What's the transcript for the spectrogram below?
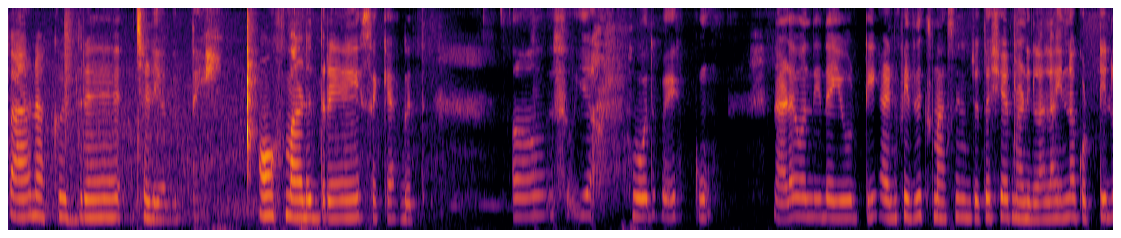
ಫ್ಯಾನ್ ಹಾಕಿದ್ರೆ ಚಳಿ ಆಗುತ್ತೆ. ಆಫ್ ಮಾಡಿದ್ರೆ ಸೆಕೆ ಆಗುತ್ತೆ. ಸೊ ಯಾ ಓದಬೇಕು. ನಾಳೆ ಒಂದಿದೆ U T and physics marks ನಿಮ್ಮ ಜೊತೆ ಶೇರ್ ಮಾಡಿಲ್ಲಲ್ಲ, ಇನ್ನೂ ಕೊಟ್ಟಿಲ್ಲ.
